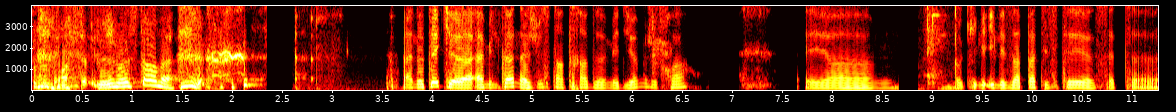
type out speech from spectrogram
Ça peut jouer au stand À noter que euh, Hamilton a juste un train de médium, je crois. Et euh, donc il, il les a pas testés euh, cette, euh,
